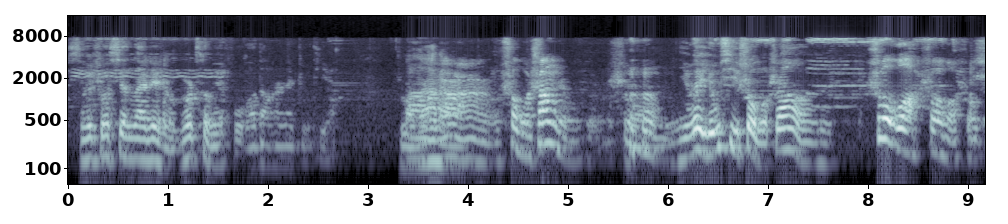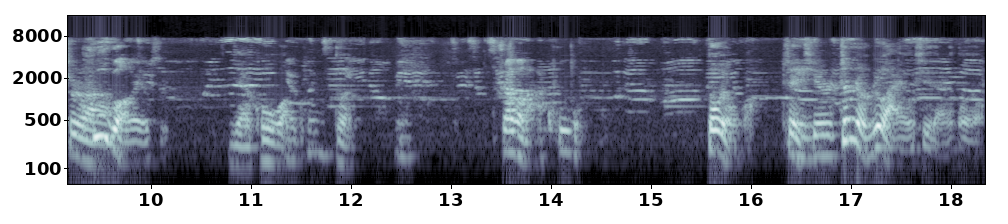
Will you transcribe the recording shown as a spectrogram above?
所以说现在这首歌特别符合当时那主题。老男孩受过伤这种是吧？你为游戏受过伤？受过，受过，受过。是吧？哭过为游戏。也哭过。也哭。对。摔过马，哭过，都有过。这其实真正热爱游戏的人都有过。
